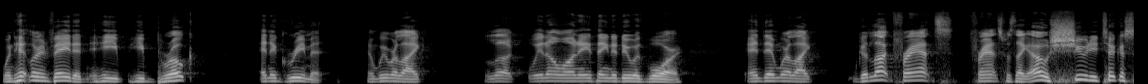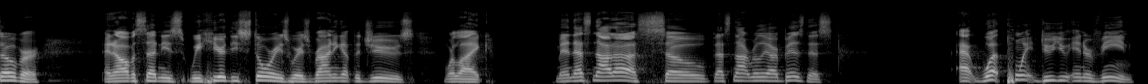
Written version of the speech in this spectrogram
when Hitler invaded and he he broke an agreement, and we were like, "Look, we don't want anything to do with war," and then we're like, "Good luck, France." France was like, "Oh shoot, he took us over," and all of a sudden he's we hear these stories where he's rounding up the Jews. We're like, "Man, that's not us. So that's not really our business." At what point do you intervene?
